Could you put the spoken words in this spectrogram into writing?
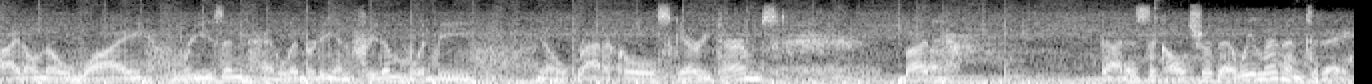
I don't know why reason and liberty and freedom would be, you know, radical, scary terms, but that is the culture that we live in today.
